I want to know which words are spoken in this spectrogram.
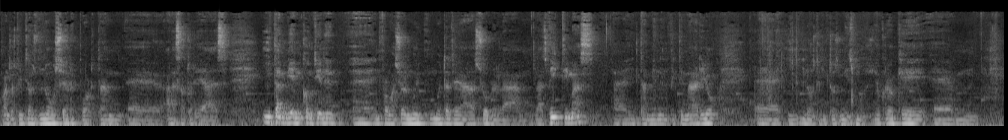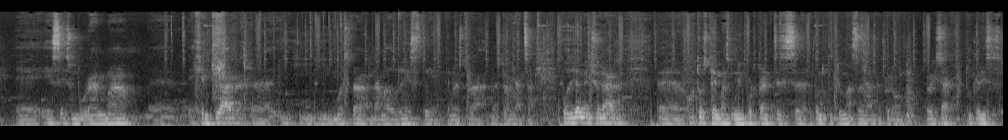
cuántos delitos no se reportan eh, a las autoridades. Y también contiene eh, información muy, muy detallada sobre las víctimas y también el victimario eh, y, los delitos mismos. Yo creo que em, eh, es, es, un programa eh, ejemplar y, muestra la madurez de, nuestra, nuestra alianza. Podría mencionar otros temas muy importantes un poquito más adelante, pero, pero, Isaac, ¿tú qué dices?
